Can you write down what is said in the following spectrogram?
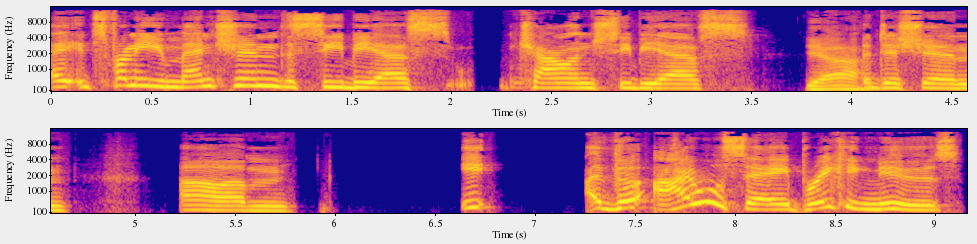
it's funny you mentioned the CBS challenge, CBS Yeah. edition. Um, the, I will say, breaking news.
